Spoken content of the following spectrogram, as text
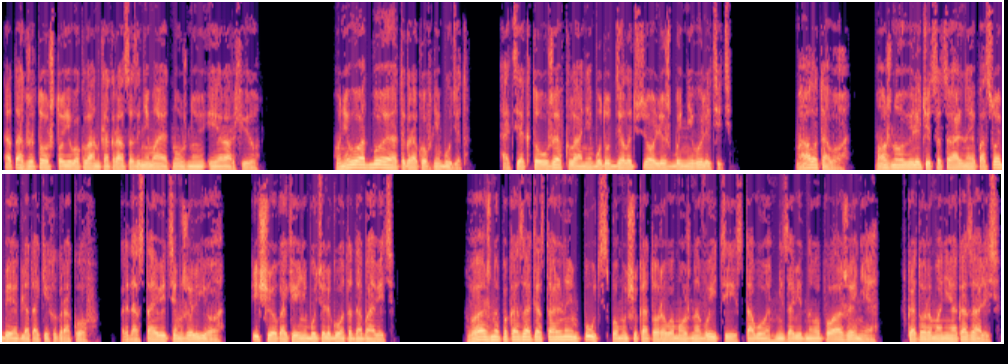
а также то, что его клан как раз и занимает нужную иерархию. У него отбоя от игроков не будет, а те, кто уже в клане, будут делать все, лишь бы не вылететь. Мало того, можно увеличить социальное пособие для таких игроков, предоставить им жилье, еще какие-нибудь льготы добавить. Важно показать остальным путь, с помощью которого можно выйти из того незавидного положения, в котором они оказались.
